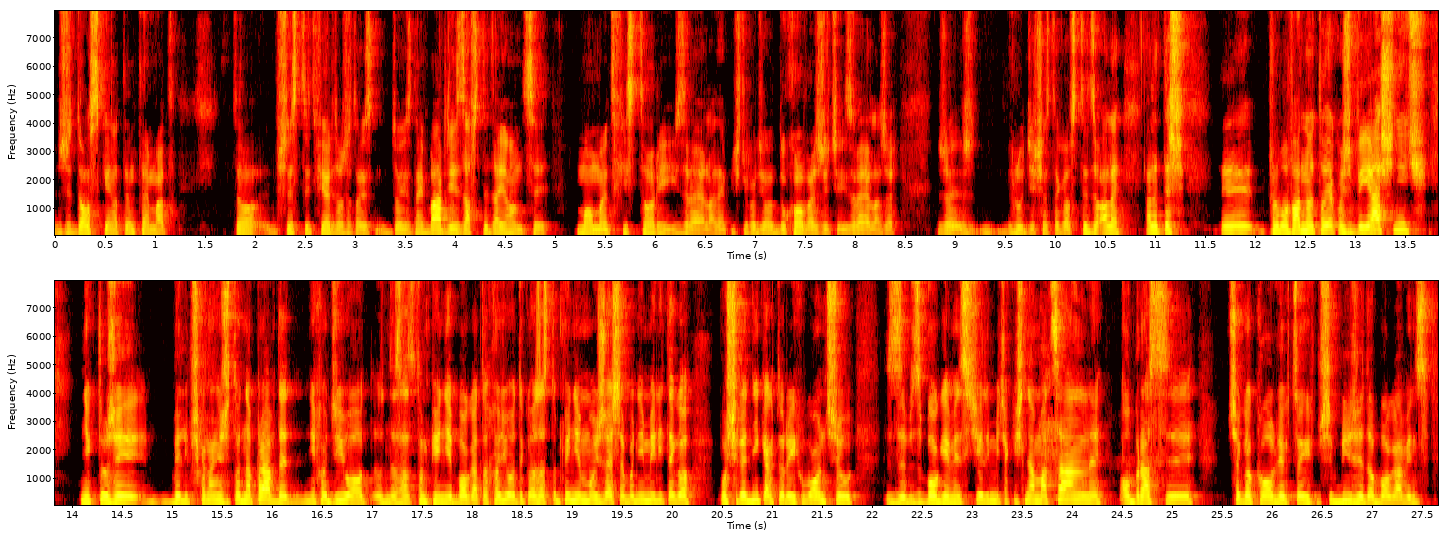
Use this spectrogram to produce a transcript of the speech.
żydowskie na ten temat, to wszyscy twierdzą, że to jest, to jest najbardziej zawstydzający moment w historii Izraela, jeśli chodzi o duchowe życie Izraela, że, że, że ludzie się z tego wstydzą, ale, ale też próbowano to jakoś wyjaśnić. Niektórzy byli przekonani, że to naprawdę nie chodziło o zastąpienie Boga, to chodziło tylko o zastąpienie Mojżesza, bo nie mieli tego pośrednika, który ich łączył z, z Bogiem, więc chcieli mieć jakiś namacalny obraz y, czegokolwiek, co ich przybliży do Boga, więc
